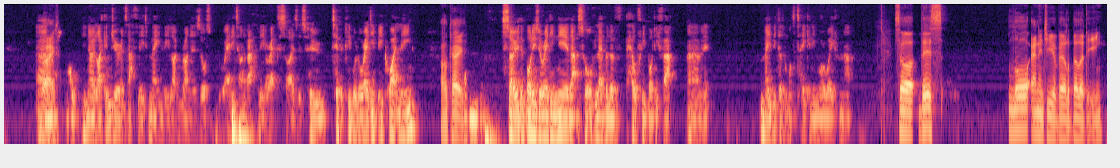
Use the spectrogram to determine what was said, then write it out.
Um, right. You know, like endurance athletes, mainly like runners or, or any kind of athlete or exercisers who typically will already be quite lean. Okay. Um, so the body's already near that sort of level of healthy body fat. Um, it maybe doesn't want to take any more away from that. So this low energy availability,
